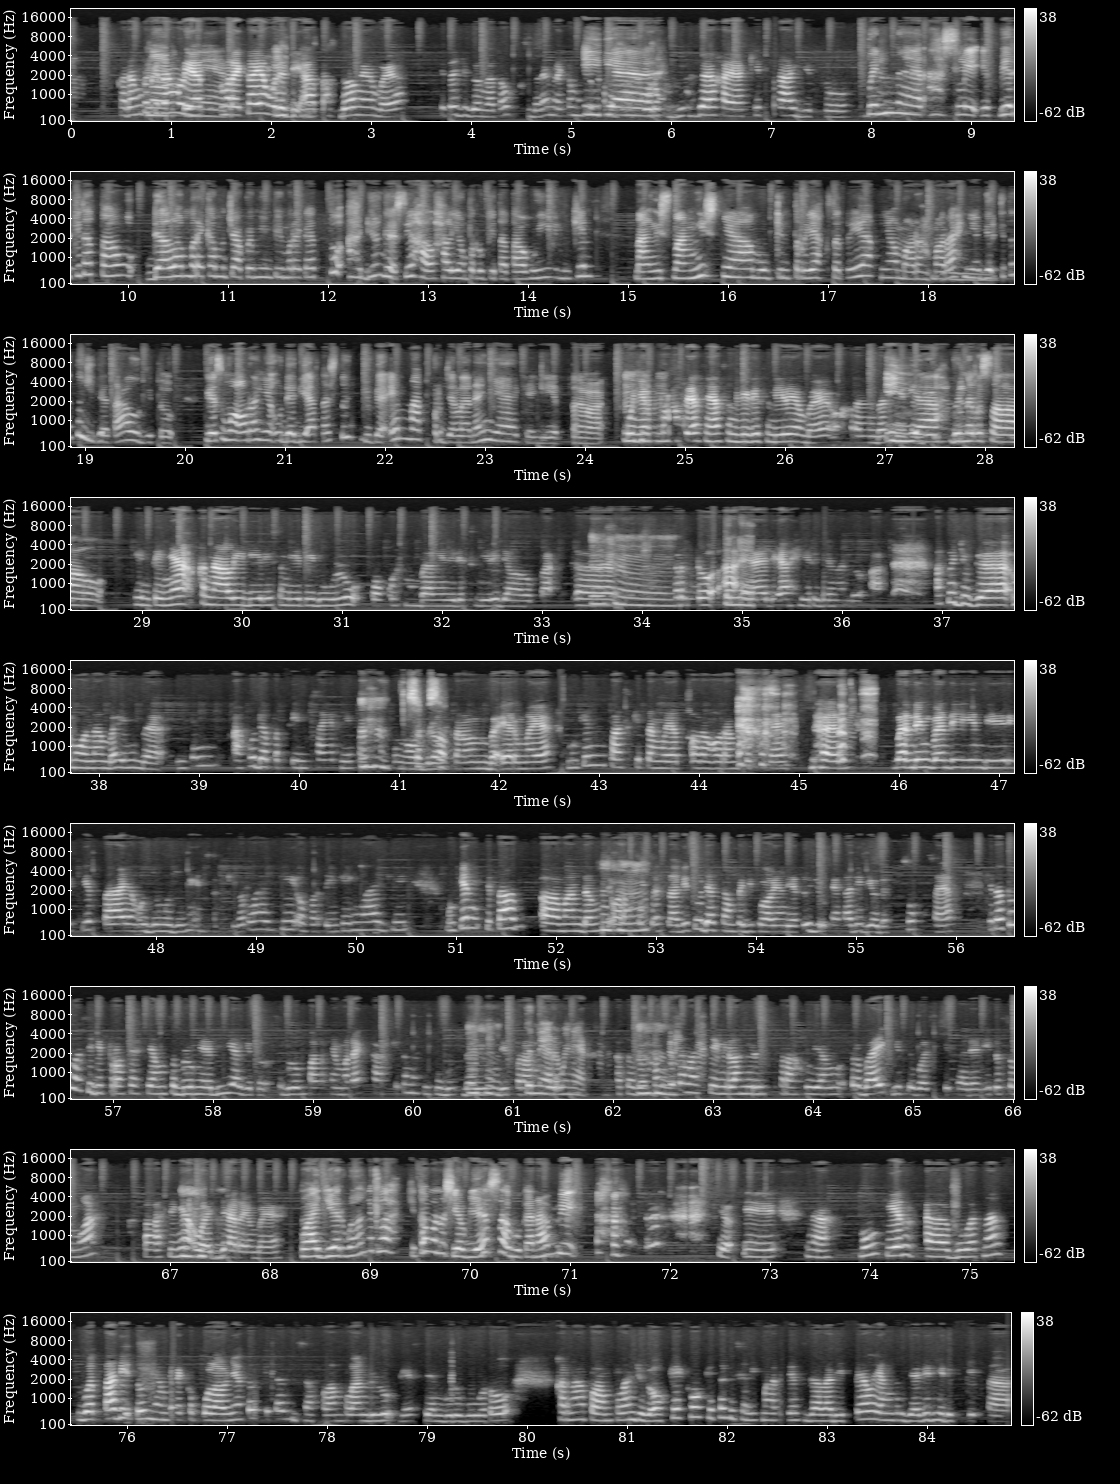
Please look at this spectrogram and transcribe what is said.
Kadang tuh nah, kita ngeliat mereka yang udah di atas doang ya Mbak ya kita juga nggak tahu sebenarnya mereka mungkin iya. buruk juga kayak kita gitu. Bener asli. Biar kita tahu dalam mereka mencapai mimpi mereka tuh ada nggak sih hal-hal yang perlu kita tahu Mungkin nangis-nangisnya, mungkin teriak-teriaknya, marah-marahnya, hmm. biar kita tuh juga tahu gitu. Ya semua orang yang udah di atas tuh juga enak perjalanannya kayak gitu. Punya prosesnya sendiri-sendiri ya Mbak. Ya? Keren banget. Iya, bener Sal intinya kenali diri sendiri dulu fokus membangun diri sendiri jangan lupa uh, mm-hmm. berdoa Bener. ya diakhiri dengan doa aku juga mau nambahin mbak mungkin aku dapat insight nih pas mm-hmm. aku ngobrol Sok-sok. sama mbak Irma ya mungkin pas kita ngeliat orang-orang sukses dan banding-bandingin diri kita yang ujung-ujungnya insecure lagi overthinking lagi mungkin kita uh, mandang si mm-hmm. orang sukses tadi tuh udah sampai di pulau yang dia tuju kayak tadi dia udah sukses kita tuh masih di proses yang sebelumnya dia gitu sebelum pasnya mereka kita masih sibuk dari mm-hmm. di perahu bener, bener. atau bahkan mm-hmm. kita masih milah-milih perahu yang terbaik gitu buat kita dan itu semua pastinya mm-hmm. wajar ya mbak ya wajar banget lah kita manusia biasa bukan nabi Yoi. nah mungkin uh, buat nanti buat tadi tuh nyampe ke pulaunya tuh kita bisa pelan-pelan dulu guys jangan buru-buru karena pelan-pelan juga oke okay kok kita bisa nikmatin segala detail yang terjadi di hidup kita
